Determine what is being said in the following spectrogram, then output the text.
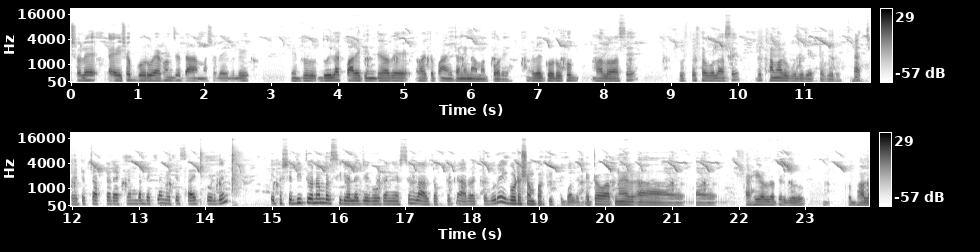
আসলে এইসব গরু এখন যে দাম আসলে এগুলি কিন্তু দুই লাখ পারে কিনতে হবে হয়তো পানি টানি নামার পরে। তবে গরু খুব ভালো আছে। সুস্থ সবল আছে খামার উপযোগী একটা গরু। আচ্ছা এটা চারটার এক নাম্বার দেখলাম এটা সাইড করে দেন এই পাশে দ্বিতীয় নাম্বার সিরিয়ালে যে গরুটা নিয়ে আসছেন লাল টকটকে আরও একটা গরু এই গরুটা সম্পর্কে একটু বলেন। এটাও আপনার শাহিওয়াল জাতের গরু খুব ভালো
